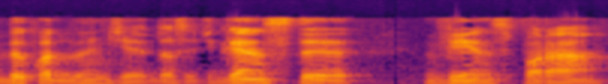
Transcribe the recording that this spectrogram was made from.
wykład będzie dosyć gęsty, więc pora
